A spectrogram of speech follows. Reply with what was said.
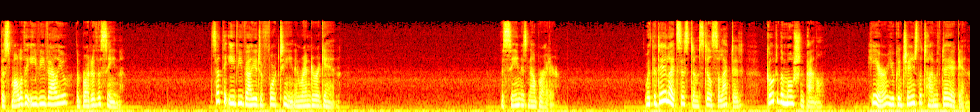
The smaller the EV value, the brighter the scene. Set the EV value to 14 and render again. The scene is now brighter. With the daylight system still selected, go to the Motion panel. Here you can change the time of day again.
